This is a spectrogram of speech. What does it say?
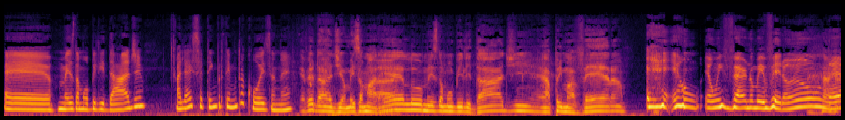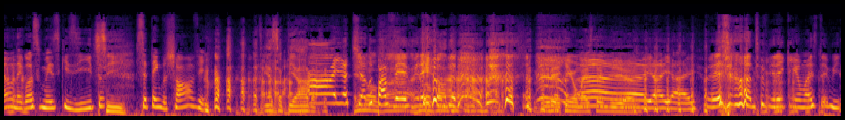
é, mês da mobilidade. Aliás, setembro tem muita coisa, né? É verdade, é o mês amarelo, mês da mobilidade, é a primavera. É, um, é um inverno meio verão, né? Um negócio meio esquisito. Sim. Setembro chove? Tem essa piada. Ai, a tia do pavê, virei. virei quem eu mais temia. Ai, ai, ai. Exato, virei quem eu mais temia.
